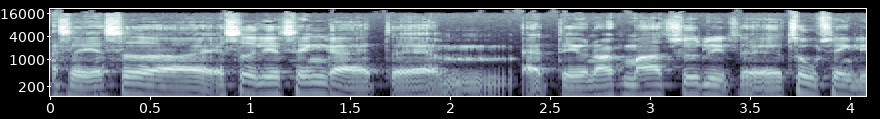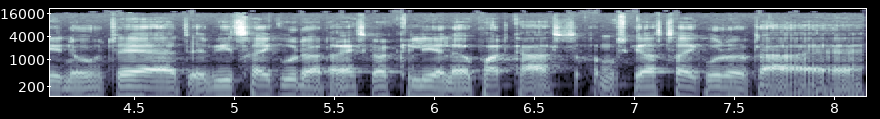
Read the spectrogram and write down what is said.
Altså, jeg sidder, jeg sidder lige og tænker, at, øhm, at det er jo nok meget tydeligt øh, to ting lige nu. Det er, at øh, vi er tre gutter, der rigtig godt kan lide at lave podcast, og måske også tre gutter, der, øh,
